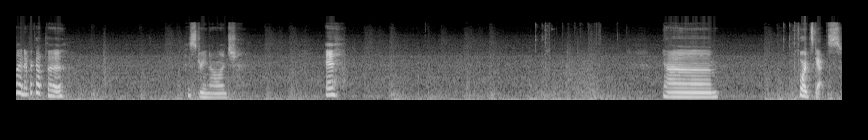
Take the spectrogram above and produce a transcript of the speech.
Oh, I never got the history knowledge. Eh. Um, Ford Scouts.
